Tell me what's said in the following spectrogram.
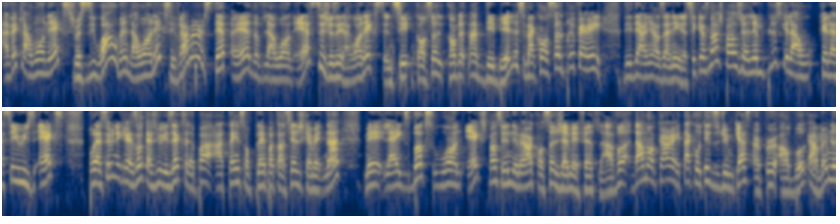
avec la One X, je me suis dit, wow, man, la One X, c'est vraiment un step ahead of la One S. Tu sais, je veux dire, la One X, c'est une console complètement débile. C'est ma console préférée des dernières années. C'est quasiment, je pense, je l'aime plus que la, que la Series X. Pour la simple raison que la Series X, elle n'a pas atteint son plein potentiel jusqu'à maintenant. Mais la Xbox One X, je pense, c'est une des meilleures consoles jamais faites. Là. Elle va, dans mon cœur, elle est à côté du Dreamcast, un peu en bas quand même, là,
